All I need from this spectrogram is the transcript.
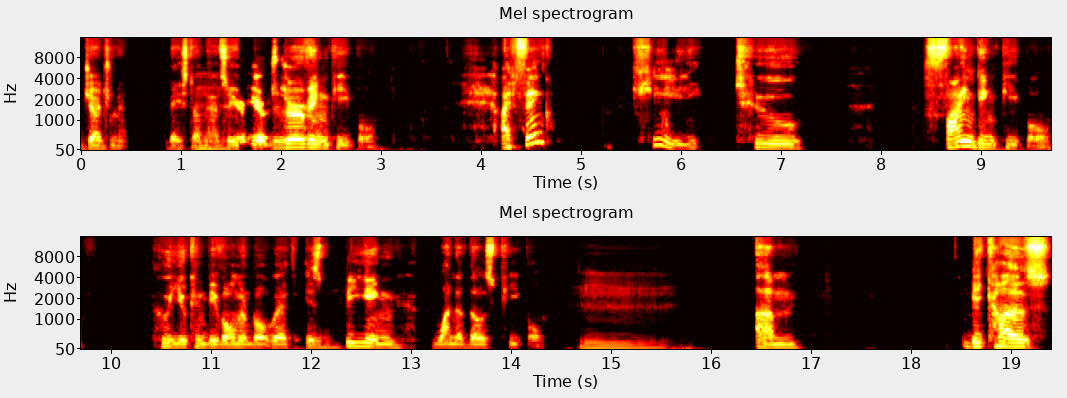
judgment based on mm. that. So you're, you're observing people. I think key to finding people who you can be vulnerable with is being one of those people. Mm. Um, because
